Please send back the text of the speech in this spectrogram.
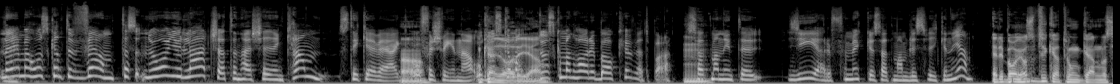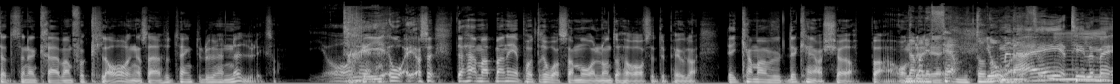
nej, men hon ska inte vänta. sig- Nu har hon ju lärt sig att den här tjejen kan sticka iväg Ja. och försvinna. Och Och då, ska man. Mm. då ska man ha det i bakhuvudet bara. Så att man inte ger för mycket så att man blir sviken igen. Är det bara jag som tycker att hon kan sätta sig ner och kräva en förklaring och säga, hur tänkte du nu liksom? Ja, Tre år, alltså, det här med att man är på ett rosa moln och inte hör av sig till polare, det, kan man, det kan jag köpa. Om När man det är 15 Jo, år. men- Nej, till och med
